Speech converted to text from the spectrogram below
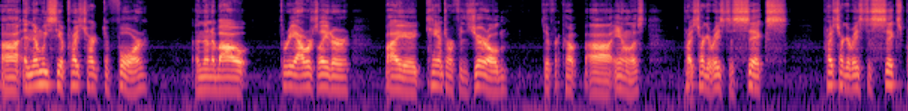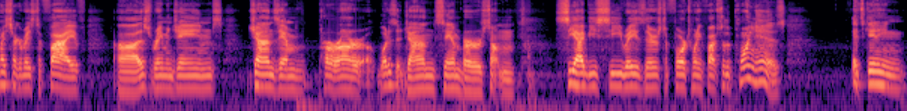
Uh, and then we see a price target to four. And then about three hours later, by Cantor Fitzgerald, different uh, analyst, price target raised to six. Price target raised to six. Price target raised to five. Uh, this is Raymond James. John Zamper, what is it? John Samber or something. CIBC raised theirs to 425. So the point is, it's getting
